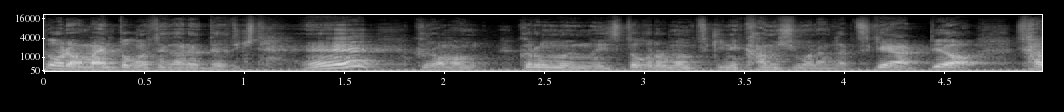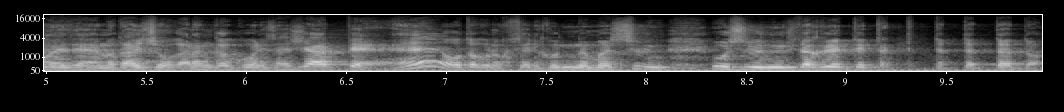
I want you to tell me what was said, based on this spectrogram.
俺お前んとこのせがれ出てきて。えー、黒門黒門のいつところもん付きに上下なんかつけやがってよ。サメザヤの大将がなんかここに差しやがって。えー、男のくせにこんな真っ白にお尻塗りたくれってってってってってと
